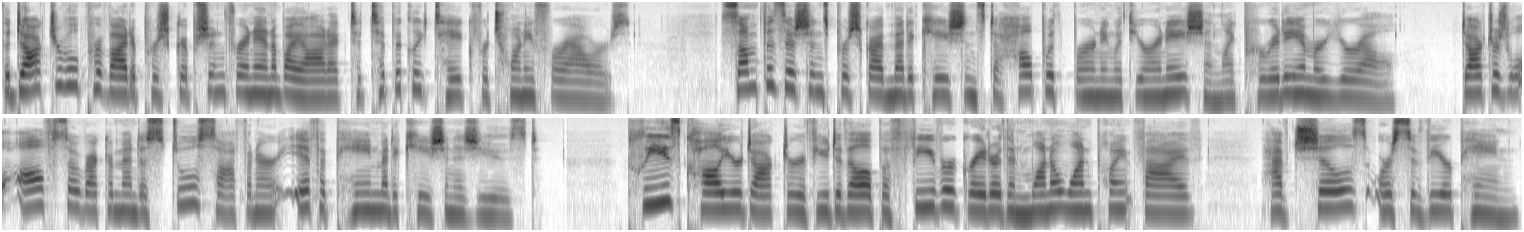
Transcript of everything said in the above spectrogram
The doctor will provide a prescription for an antibiotic to typically take for 24 hours. Some physicians prescribe medications to help with burning with urination, like pyridium or Urelle. Doctors will also recommend a stool softener if a pain medication is used. Please call your doctor if you develop a fever greater than 101.5, have chills, or severe pain.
